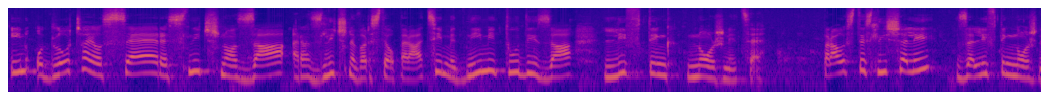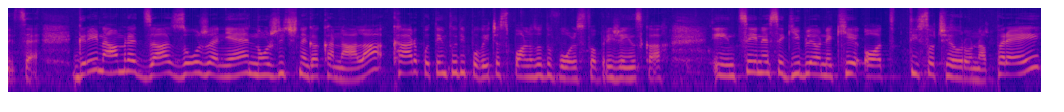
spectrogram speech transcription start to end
in odločajo se resnično za različne vrste operacij, med njimi tudi za lifting nožnice. Prav ste slišali? Za lifting nožnice. Gre namreč za zožanje nožničnega kanala, kar potem tudi poveča spolno zadovoljstvo pri ženskah. In cene se gibljajo nekje od 1000 evrov naprej.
